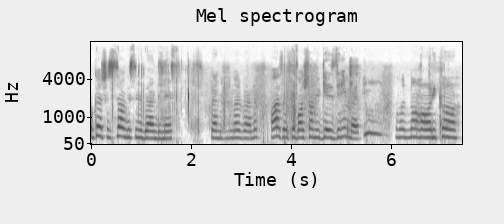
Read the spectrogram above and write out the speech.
Arkadaşlar siz hangisini beğendiniz? Ben bunları beğendim. Ha size baştan bir gezdireyim mi? Bunlar harika.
